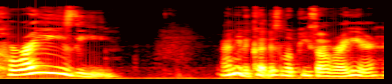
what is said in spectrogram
crazy. I need to cut this little piece off right here.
